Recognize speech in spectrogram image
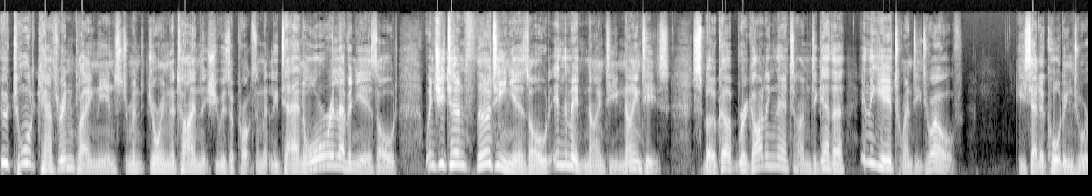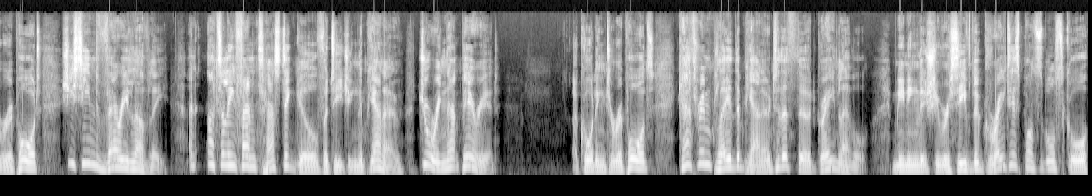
who taught Catherine playing the instrument during the time that she was approximately 10 or 11 years old, when she turned 13 years old in the mid 1990s, spoke up regarding their time together in the year 2012. He said, according to a report, she seemed very lovely, an utterly fantastic girl for teaching the piano during that period. According to reports, Catherine played the piano to the third grade level, meaning that she received the greatest possible score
